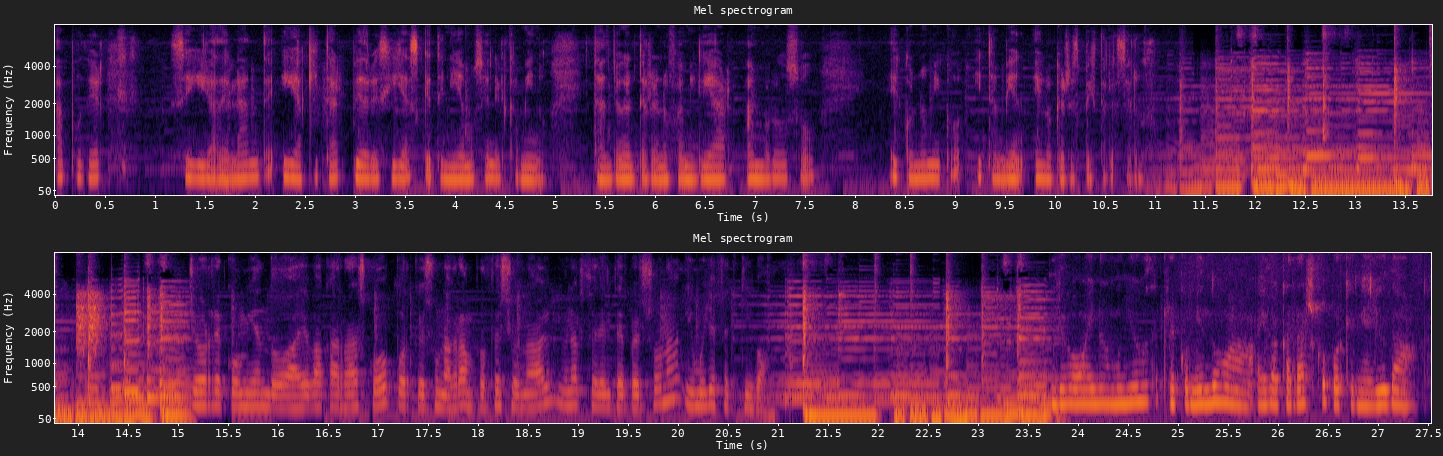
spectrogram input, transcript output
a poder seguir adelante y a quitar piedrecillas que teníamos en el camino, tanto en el terreno familiar, amoroso, económico y también en lo que respecta a la salud. Yo recomiendo a Eva Carrasco porque es una gran profesional y una excelente persona y muy efectiva. Yo, Ainhoa Muñoz, recomiendo a Eva Carrasco porque me ayuda a,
